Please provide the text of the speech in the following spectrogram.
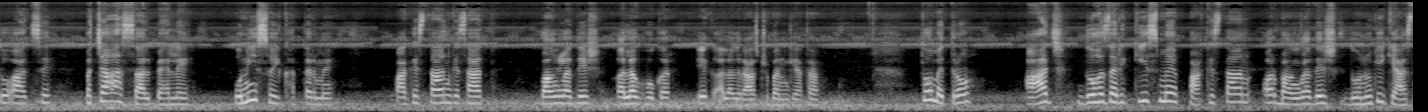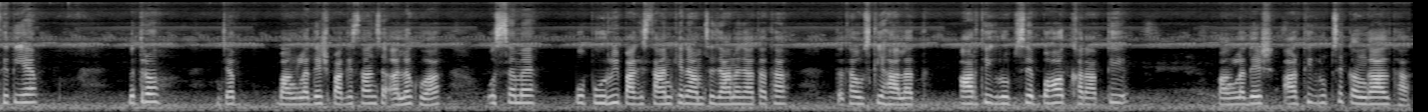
तो आज से 50 साल पहले 1971 में पाकिस्तान के साथ बांग्लादेश अलग होकर एक अलग राष्ट्र बन गया था। तो मित्रों, आज 2021 में पाकिस्तान और बांग्लादेश दोनों की क्या स्थिति है? मित्रों, जब बांग्लादेश पाकिस्तान से अलग हुआ, उस समय वो पूर्वी पाकिस्तान के नाम से जाना जाता था तथा उसकी हालत आर्थिक रूप से बहुत ख़राब थी। बांग्लादेश आर्थिक रूप से कंगाल था,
